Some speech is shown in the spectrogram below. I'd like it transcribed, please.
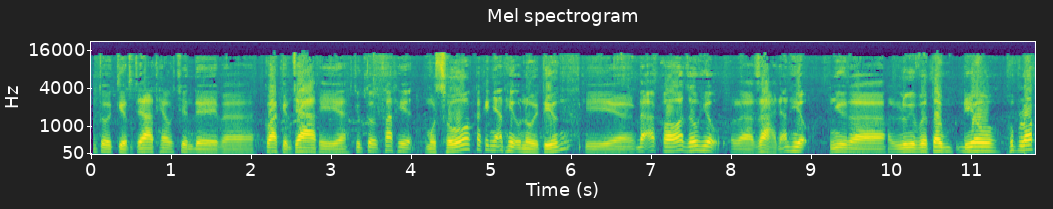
Chúng tôi kiểm tra theo chuyên đề và qua kiểm tra thì à, chúng tôi phát hiện một số các cái nhãn hiệu nổi tiếng thì à, đã có dấu hiệu là giả nhãn hiệu như là Louis Vuitton, Dior, Hublot.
